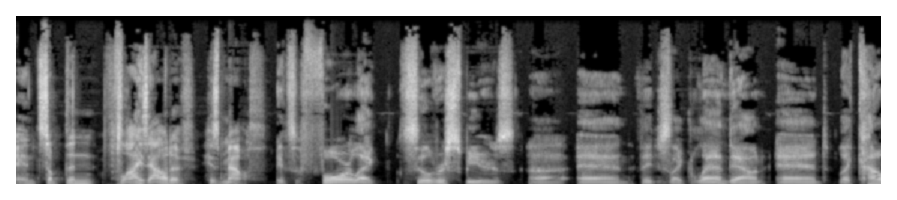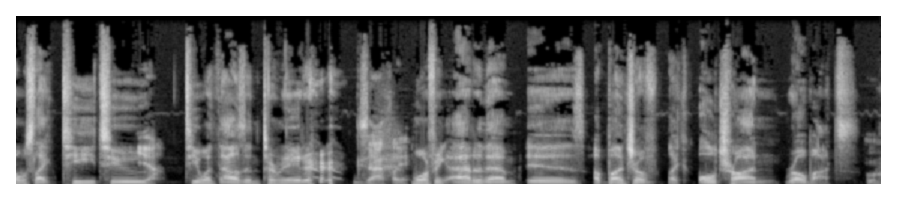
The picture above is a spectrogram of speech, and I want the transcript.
and something flies out of his mouth. It's four like silver spears, uh, and they just like land down and like kind of almost like T two, Yeah. T one thousand Terminator. Exactly. morphing out of them is a bunch of like Ultron robots. Ooh.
